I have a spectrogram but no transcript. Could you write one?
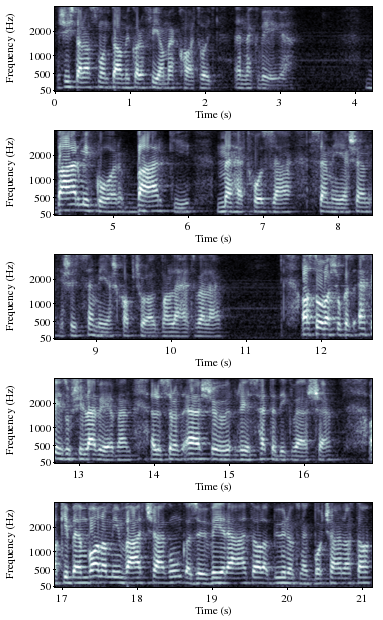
És Isten azt mondta, amikor a fia meghalt, hogy ennek vége. Bármikor, bárki mehet hozzá személyesen, és egy személyes kapcsolatban lehet vele. Azt olvassuk az Efézusi levélben, először az első rész hetedik verse. Akiben van a mi váltságunk, az ő vére által, a bűnöknek bocsánata,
